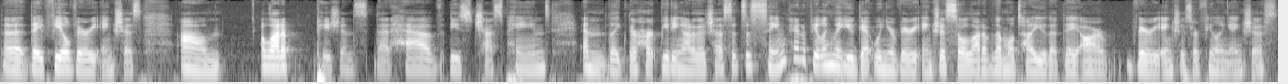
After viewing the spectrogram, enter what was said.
that they feel very anxious. Um, a lot of patients that have these chest pains and like their heart beating out of their chest, it's the same kind of feeling that you get when you're very anxious. So a lot of them will tell you that they are very anxious or feeling anxious.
